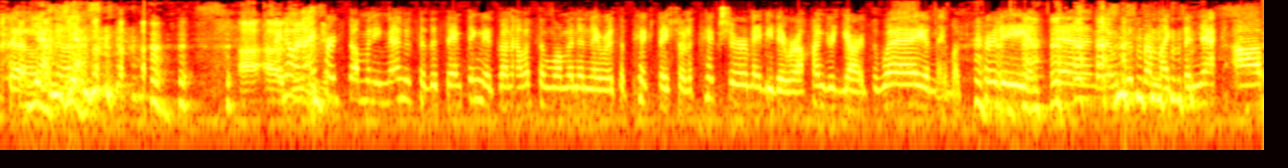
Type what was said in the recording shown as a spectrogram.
So, yes, you know. yes. I, I, uh, uh, I know, and I've heard so many men who said the same thing. They've gone out with some woman, and they were at the pic. They showed a picture. Maybe they were a hundred yards away, and they looked pretty and thin, and it was just from like the neck up.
